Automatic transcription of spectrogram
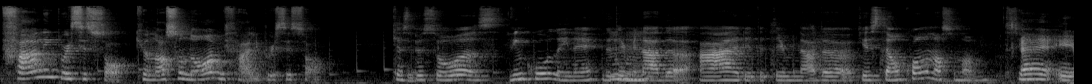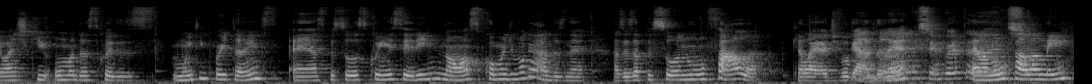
falem por si só, que o nosso nome fale por si só. Que as pessoas vinculem, né, determinada uhum. área, determinada questão com o nosso nome. Sim. É, eu acho que uma das coisas muito importantes é as pessoas conhecerem nós como advogadas, né? Às vezes a pessoa não fala que ela é advogada, uhum, né? Isso é importante. Ela não fala nem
